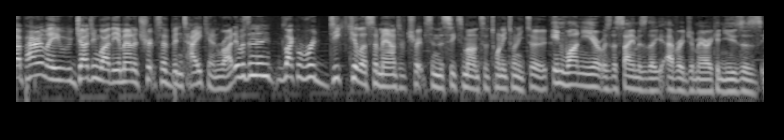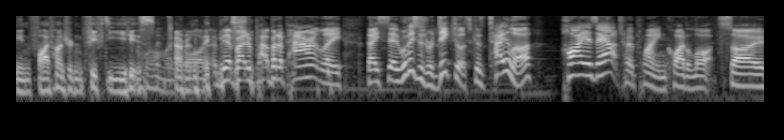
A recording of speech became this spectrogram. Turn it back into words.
apparently, judging by the amount of trips have been taken, right? It was an like a ridiculous amount of trips in the six months of 2022. In one year, it was the same as the average American uses in 550 years. Oh my apparently. god! But, but but apparently they said, well, this is ridiculous because Taylor hires out her plane quite a lot. So.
